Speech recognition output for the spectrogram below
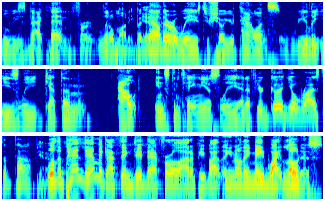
movies back then for little money, but Yeah. now there are ways to show your talents really easily, get them out instantaneously, and if you're good, you'll rise to the top. You know? well, the pandemic I think did that for a lot of people. I, you know, they made White Lotus,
